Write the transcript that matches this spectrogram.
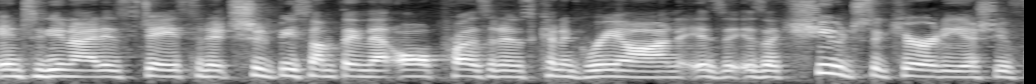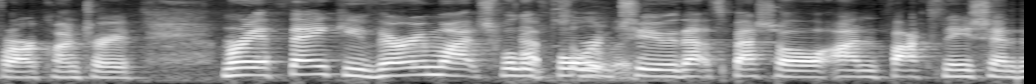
into the United States. And it should be something that all presidents can agree on is, is a huge security issue for our country. Maria, thank you very much. We'll look Absolutely. forward to that special on Fox Nation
